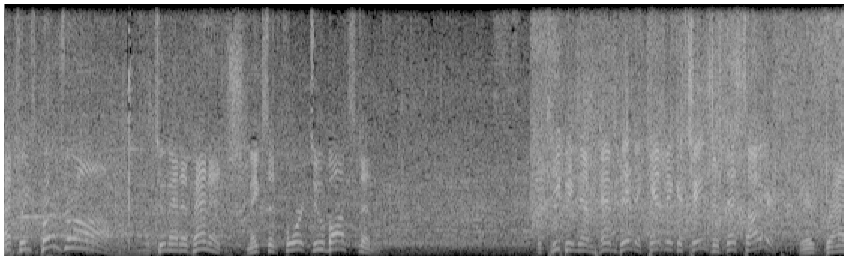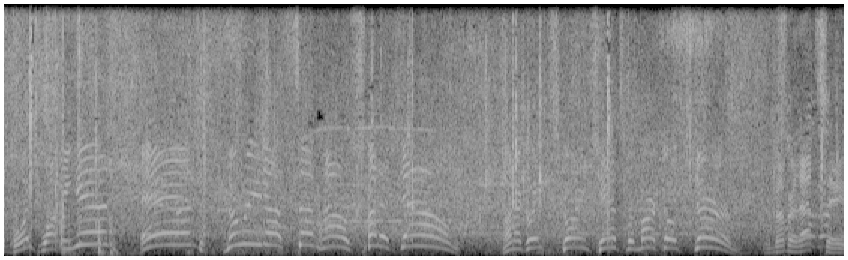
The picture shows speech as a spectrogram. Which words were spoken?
Patrice Bergeron. The two-man advantage makes it 4-2 Boston. They're keeping them hemmed in. They can't make a change. They're dead tired. Here's Brad Boyes walking in, and Norrena somehow shut it down on a great scoring chance for Marco Sturm. Remember that save.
